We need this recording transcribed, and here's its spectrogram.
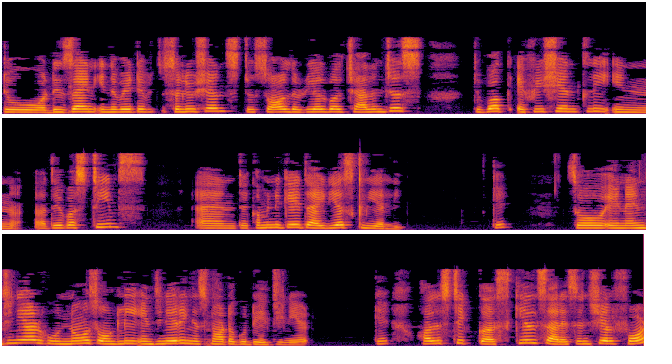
to design innovative solutions, to solve the real world challenges, to work efficiently in uh, diverse teams, and communicate ideas clearly. Okay, so an engineer who knows only engineering is not a good engineer. Okay, holistic uh, skills are essential for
